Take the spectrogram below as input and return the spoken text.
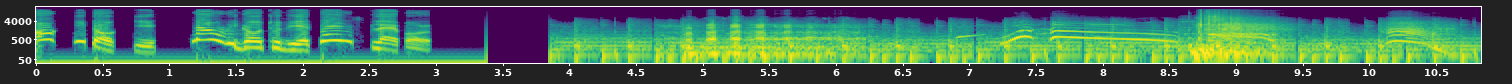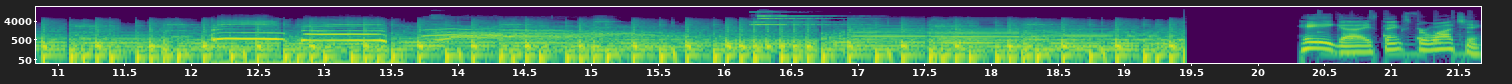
Okie dokie. Now we go to the advanced level. Hey guys, thanks for watching.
